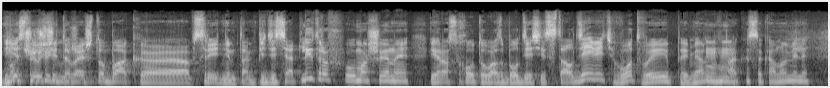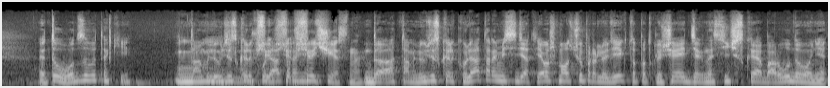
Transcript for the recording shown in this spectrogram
Ну, Если чуть-чуть учитывая, лучше. что бак э, в среднем там 50 литров у машины, и расход у вас был 10, стал 9, вот вы примерно так и сэкономили. Это отзывы такие. Там люди с калькуляторами. Все, честно. Да, там люди с калькуляторами сидят. Я уж молчу про людей, кто подключает диагностическое оборудование,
